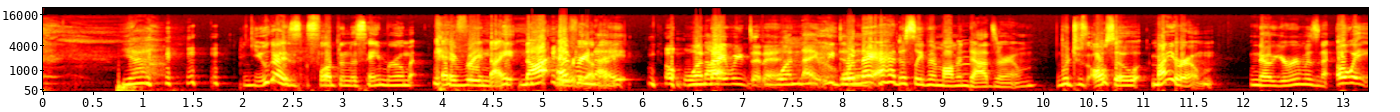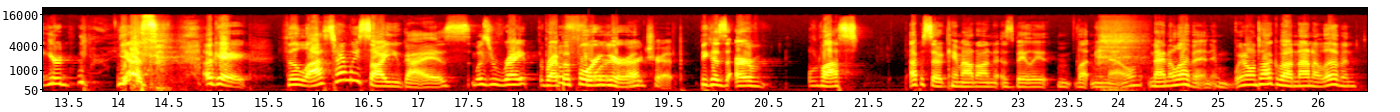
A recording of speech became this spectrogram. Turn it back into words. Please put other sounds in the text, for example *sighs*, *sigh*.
Yeah. *laughs* you guys slept in the same room every night. Not every night. No, one Not- night we didn't. One night we did. One night I had to sleep in mom and dad's room. which was also my room. No, your room was not. Oh wait, your. *laughs* Yes. okay, the last time we saw you guys Was right right before, Europe our trip. because our last episode came out on as Bailey let me know *laughs* 9/11 and we don't talk about 9/11.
